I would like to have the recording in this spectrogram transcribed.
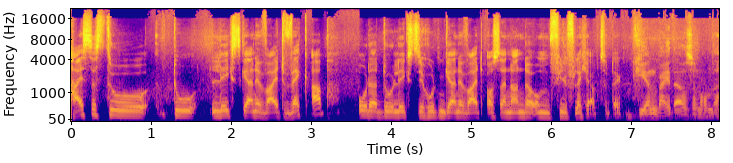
Heißt es, du, du legst gerne weit weg ab oder du legst die Routen gerne weit auseinander, um viel Fläche abzudecken? gern weit auseinander.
